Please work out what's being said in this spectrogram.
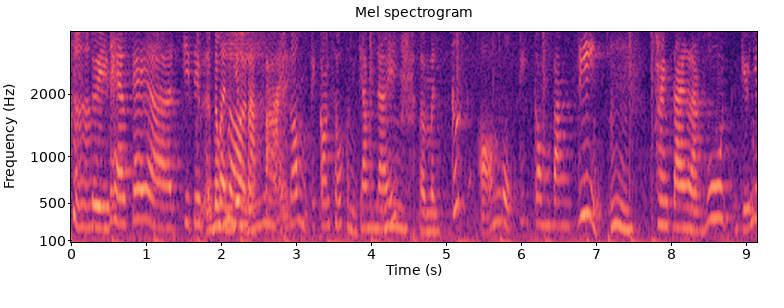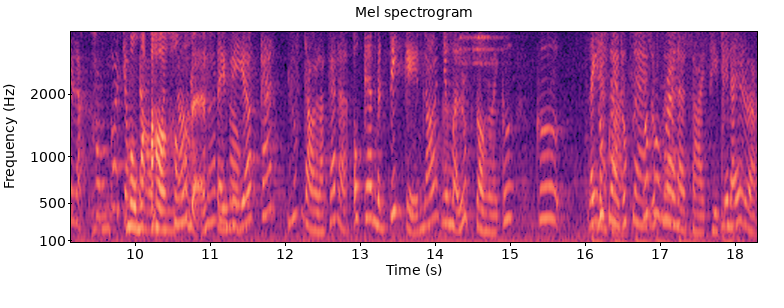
tùy theo cái uh, chi tiêu của đúng mình rồi, nhưng mà phải rồi. có một cái con số phần trăm đấy ừ. và mình cất ở một cái công băng riêng ừ hoàn toàn là vui kiểu như là không có trong Một đầu ờ, mình không đó. có để nó tại vì á cách lúc đầu là cách là ok mình tiết kiệm đó nhưng mà lúc cần lại cứ cứ lấy rút ra, ra rút ra rút, rút, rút ra là xài thì cái đấy là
